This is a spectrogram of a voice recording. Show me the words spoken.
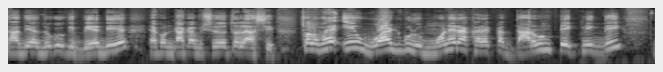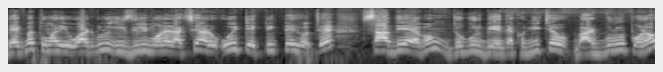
সাদিয়া যোগুকে বিয়ে দিয়ে এখন ঢাকা বিশ্ববিদ্যালয়ে চলে আসি। চলো ভাই, এই ওয়ার্ডগুলো মনে রাখার একটা দারুণ টেকনিক দেই। দেখবা তোমার এই ওয়ার্ডগুলো ইজিলি মনে রাখছে, আর ওই টেকনিকটাই হচ্ছে সাদিয়া এবং যোগুর বিয়ে। দেখো, নিচের ভার্বগুলোর পরেও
